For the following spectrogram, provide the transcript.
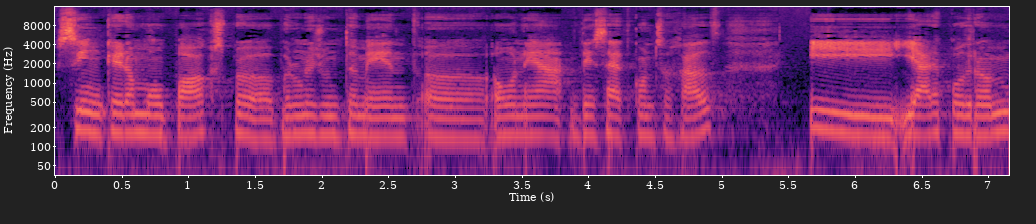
Cinc eren molt pocs per, per un ajuntament eh, on hi ha 17 concejals i, i ara podrem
